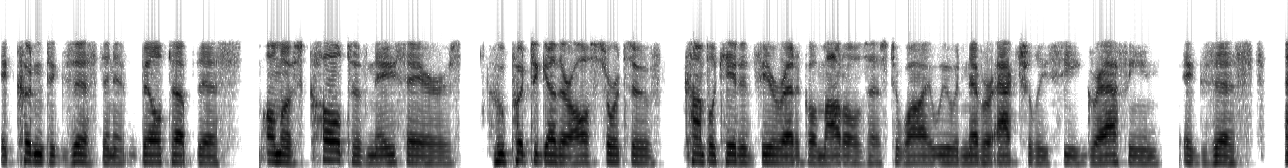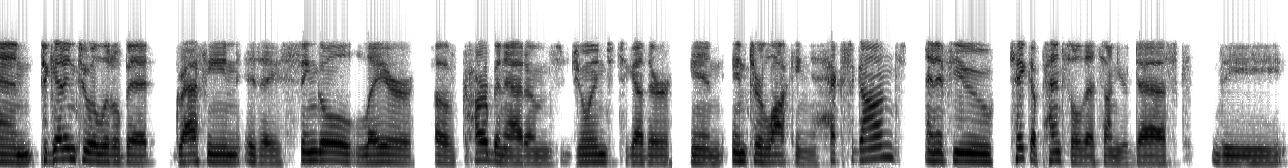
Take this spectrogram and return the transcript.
it couldn't exist and it built up this almost cult of naysayers who put together all sorts of complicated theoretical models as to why we would never actually see graphene exist. And to get into a little bit, graphene is a single layer of carbon atoms joined together in interlocking hexagons. And if you take a pencil that's on your desk, the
